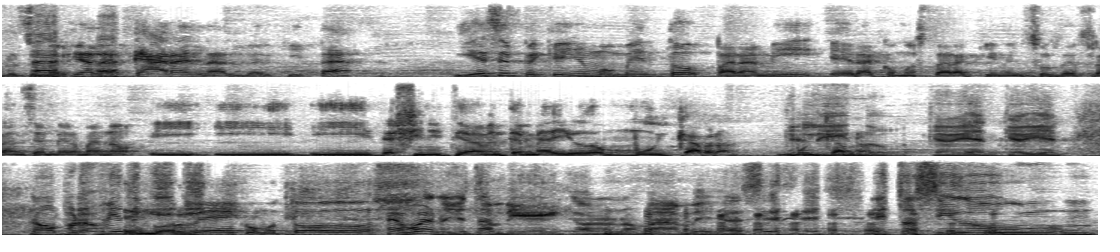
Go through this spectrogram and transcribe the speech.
me sumergía la cara en la alberquita y ese pequeño momento para mí era como estar aquí en el sur de Francia mi hermano y, y- y definitivamente me ayudó muy cabrón Qué muy lindo. cabrón Qué bien, qué bien. No, pero fíjate que- engordé como todos Eh, bueno, yo también, cabrón, no mames. Esto ha sido un, un-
